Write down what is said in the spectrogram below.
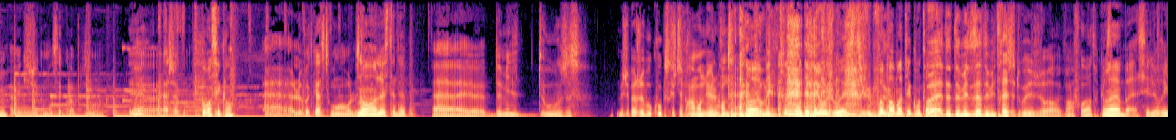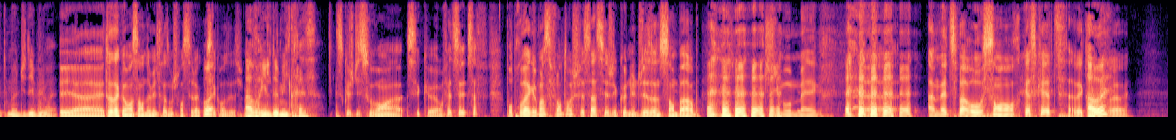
euh, Mhm. avec qui j'ai commencé quoi, plus ou moins. Et Ouais. euh, à chaque fois. Comment c'est quand? Euh, le podcast ou en le Non, le stand-up. Euh, 2012. Mais j'ai pas joué beaucoup parce que j'étais vraiment nul en Ouais, mais de toute façon, au début, on jouait. Si tu joues une fois par mois, t'es content. Ouais, de 2012 à 2013, j'ai joué genre 20 fois, un truc comme Ouais, ça. bah, c'est le rythme du début. ouais. Et euh, toi, t'as commencé en 2013, donc je pense que c'est là qu'on Ouais. Avril 2013. Ce que je dis souvent, euh, c'est que, en fait, ça, pour prouver à quel point ça fait longtemps que je fais ça, c'est j'ai connu Jason sans barbe, Jimo maigre, euh, Ahmed Sparrow sans casquette. Avec Ah ouais?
